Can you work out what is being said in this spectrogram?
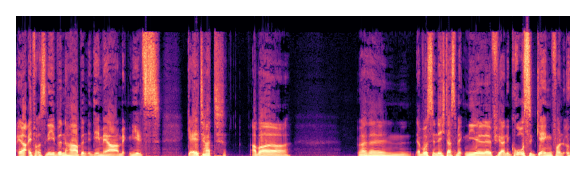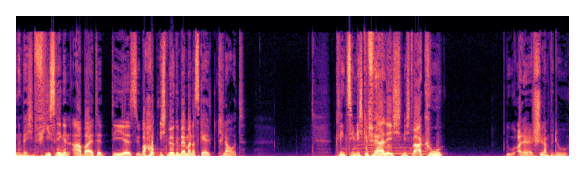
eher einfaches Leben haben, indem er McNeils Geld hat? Aber er wusste nicht, dass McNeil für eine große Gang von irgendwelchen Fieslingen arbeitet, die es überhaupt nicht mögen, wenn man das Geld klaut. Klingt ziemlich gefährlich, nicht wahr, Kuh? Du alle Schlampe, du.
